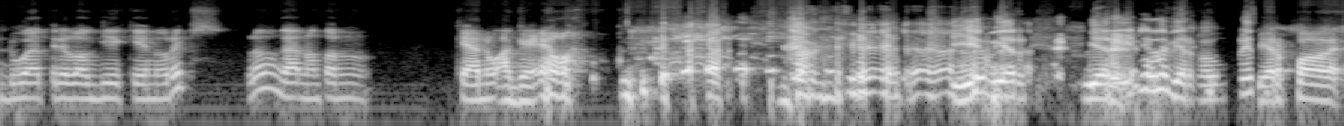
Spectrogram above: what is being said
dua trilogi Keanu Reeves, lu nggak nonton Keanu AGL? Iya biar biar inilah biar komplit biar Paul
